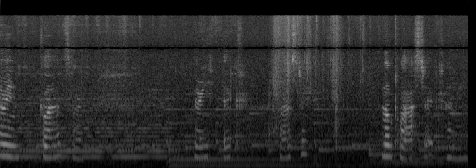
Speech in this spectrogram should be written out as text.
I mean glass or very thick plastic? Not plastic, I mean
